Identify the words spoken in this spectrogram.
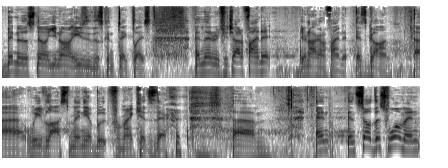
been in the snow, you know how easy this can take place. And then if you try to find it, you're not going to find it. It's gone. Uh, we've lost many a boot for my kids there. um, and, and so this woman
